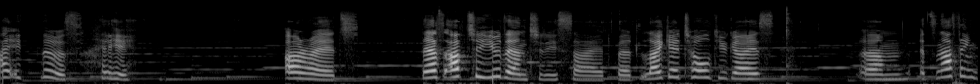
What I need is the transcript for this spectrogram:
I eat loose. Hey. Alright. That's up to you then to decide. But like I told you guys, um, it's nothing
